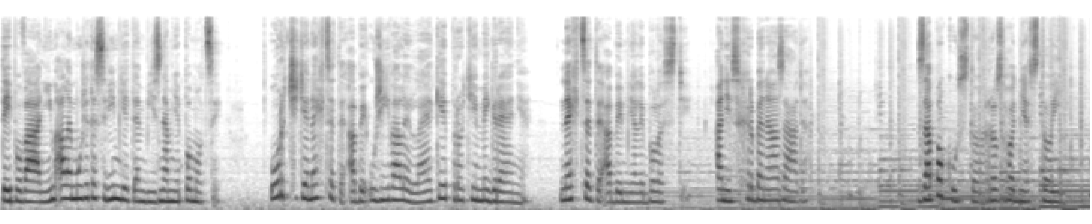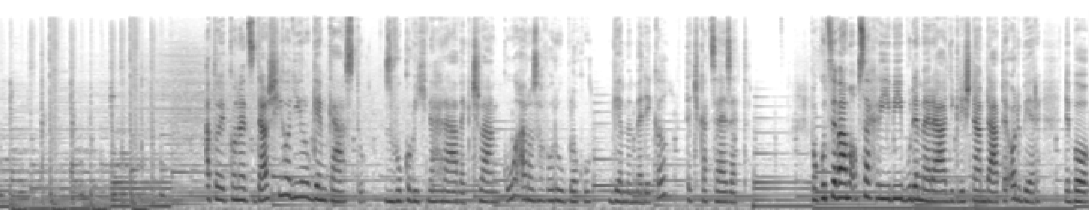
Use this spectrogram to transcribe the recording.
Tejpováním ale můžete svým dětem významně pomoci – Určitě nechcete, aby užívali léky proti migréně. Nechcete, aby měli bolesti. Ani schrbená záda. Za pokus to rozhodně stojí. A to je konec dalšího dílu Gamecastu, zvukových nahrávek článků a rozhovorů blogu gammedical.cz. Pokud se vám obsah líbí, budeme rádi, když nám dáte odběr nebo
